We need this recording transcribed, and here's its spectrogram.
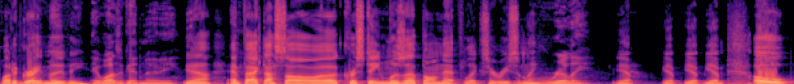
what a great movie. It was a good movie. Yeah. In fact, I saw uh, Christine was up on Netflix here recently. Really. Yep, yep, yep, yep. Oh,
